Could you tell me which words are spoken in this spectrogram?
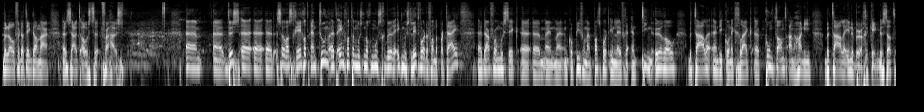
beloven dat ik dan naar eh, Zuidoosten verhuis. Ehm, eh, dus eh, eh, zo was het geregeld. En toen, het enige wat er moest, nog moest gebeuren, ik moest lid worden van de partij. Daarvoor moest ik mijn, een kopie van mijn paspoort inleveren en 10 euro betalen. En die kon ik gelijk contant aan Hanny betalen in de Burger King. Dus dat,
